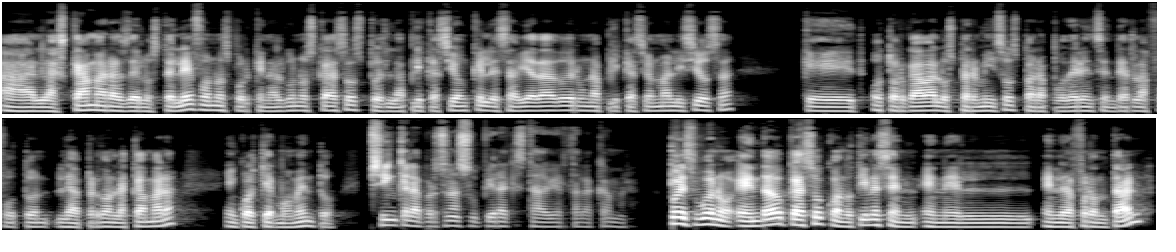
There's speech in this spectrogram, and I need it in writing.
a las cámaras de los teléfonos, porque en algunos casos, pues la aplicación que les había dado era una aplicación maliciosa que otorgaba los permisos para poder encender la foto, la, perdón, la cámara en cualquier momento. Sin que la persona supiera que estaba abierta la cámara. Pues bueno, en dado caso, cuando tienes en, en, el, en la frontal,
